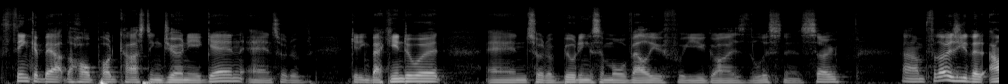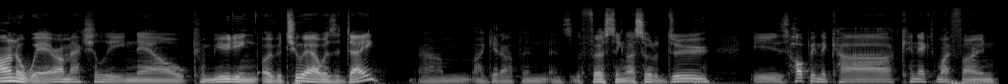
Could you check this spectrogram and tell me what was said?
think about the whole podcasting journey again and sort of getting back into it and sort of building some more value for you guys, the listeners. So, um, for those of you that aren't aware, I'm actually now commuting over two hours a day. Um, I get up and, and the first thing I sort of do is hop in the car, connect my phone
